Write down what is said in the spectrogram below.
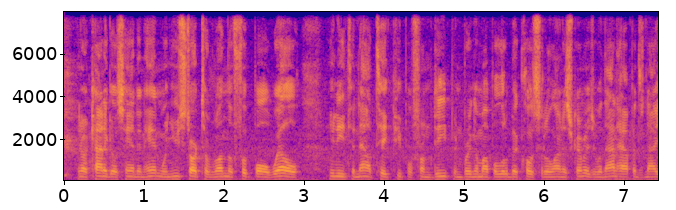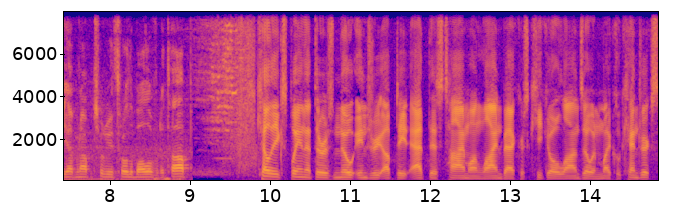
you know, it kind of goes hand in hand. When you start to run the football well, you need to now take people from deep and bring them up a little bit closer to the line of scrimmage. When that happens, now you have an opportunity to throw the ball over the top. Kelly explained that there is no injury update at this time on linebackers Kiko Alonso and Mychal Kendricks,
